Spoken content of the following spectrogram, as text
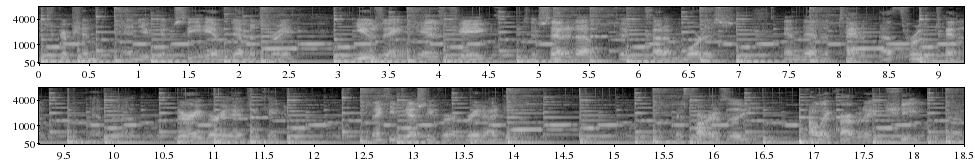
description and you can see him demonstrate using his jig to set it up to cut a mortise and then a, tenon, a through tenon. And uh, very, very educational. Thank you, Jesse, for a great idea. As far as the polycarbonate sheet, uh,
